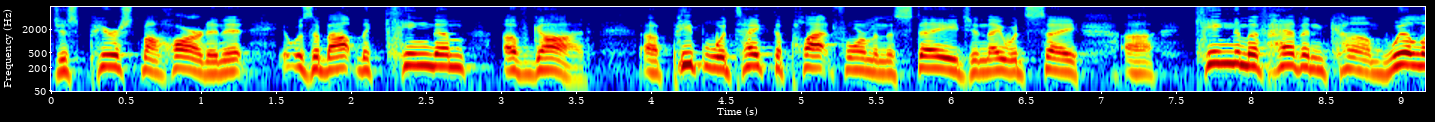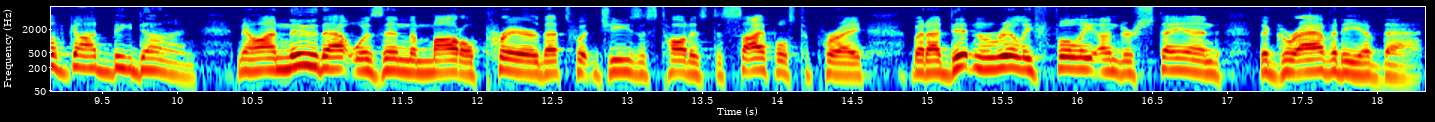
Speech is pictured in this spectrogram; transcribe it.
just pierced my heart, and it, it was about the kingdom of God uh, people would take the platform and the stage and they would say, uh, Kingdom of heaven come, will of God be done. Now, I knew that was in the model prayer. That's what Jesus taught his disciples to pray, but I didn't really fully understand the gravity of that.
